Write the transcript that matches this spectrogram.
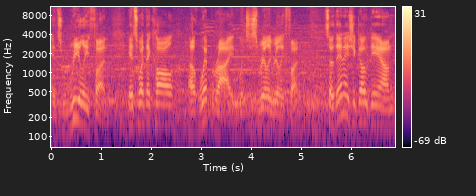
It's really fun. It's what they call a whip ride, which is really, really fun. So then, as you go down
